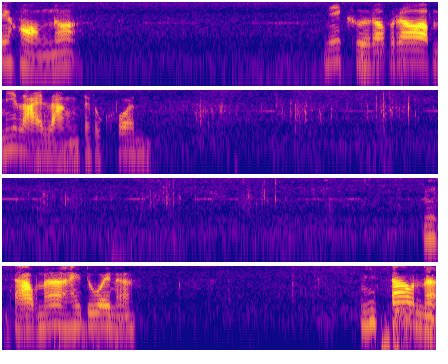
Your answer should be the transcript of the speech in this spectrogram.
ได้ห้องเนาะนี่คือรอบๆ มีหลายหลังจ้ะทุกคน มีซาวน่าให้ด้วยนะ มีซาวน่า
